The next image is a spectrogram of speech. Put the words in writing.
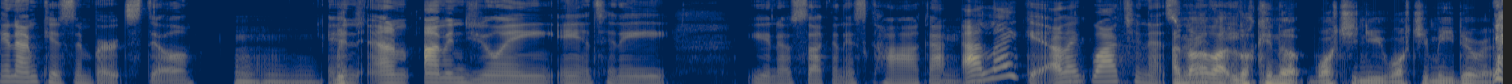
and I'm kissing Bert still. Mm-hmm. and I'm I'm enjoying Anthony, you know, sucking his cock. I, I like it. I like watching that. and I like looking up, watching you, watching me do it.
